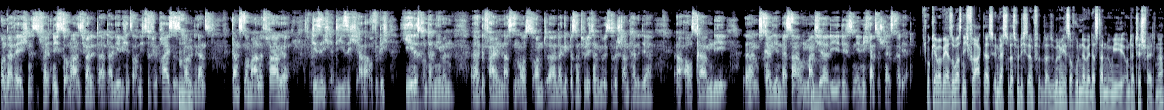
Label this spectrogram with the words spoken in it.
Und bei welchen ist es vielleicht nicht so. Ne? Also ich meine, da, da gebe ich jetzt auch nicht zu viel Preis. Das ist, mhm. glaube ich, eine ganz, ganz normale Frage, die sich, die sich aber auch wirklich jedes Unternehmen äh, gefallen lassen muss. Und äh, da gibt es natürlich dann gewisse Bestandteile der äh, Ausgaben, die ähm, skalieren besser und manche, mhm. die, die sind eben nicht ganz so schnell skaliert. Okay, aber wer sowas nicht fragt als Investor, das würde ich, also würde mich jetzt auch wundern, wenn das dann irgendwie unter den Tisch fällt, ne?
